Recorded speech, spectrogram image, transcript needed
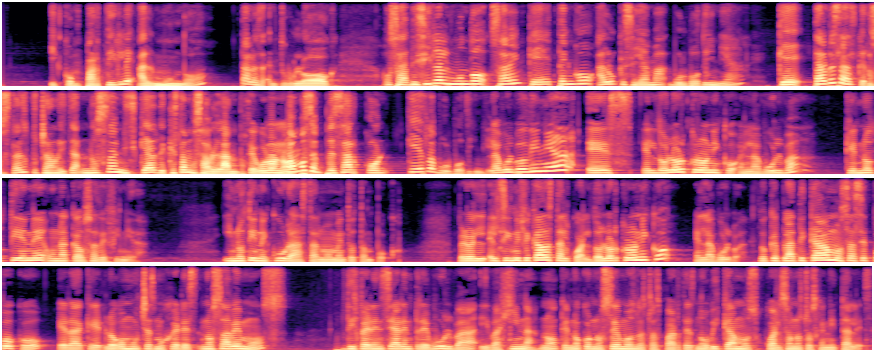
y compartirle al mundo, tal vez en tu blog, o sea, decirle al mundo, ¿saben qué? Tengo algo que se llama vulvodinia, que tal vez las que nos están escuchando ahorita no saben ni siquiera de qué estamos hablando. Seguro no. Vamos a empezar con, ¿qué es la vulvodinia? La vulvodinia es el dolor crónico en la vulva que no tiene una causa definida y no tiene cura hasta el momento tampoco. Pero el, el significado es tal cual, dolor crónico en la vulva. Lo que platicábamos hace poco era que luego muchas mujeres no sabemos diferenciar entre vulva y vagina, ¿no? Que no conocemos nuestras partes, no ubicamos cuáles son nuestros genitales.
